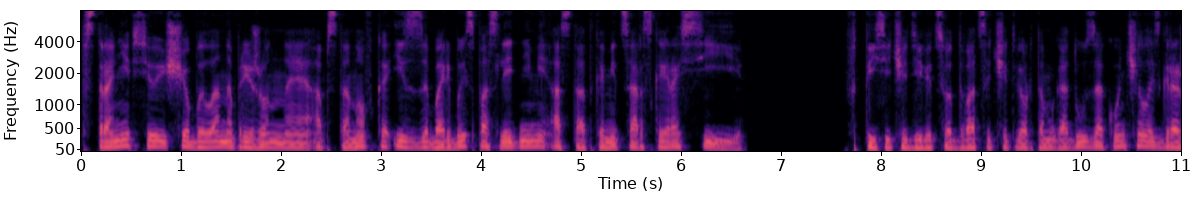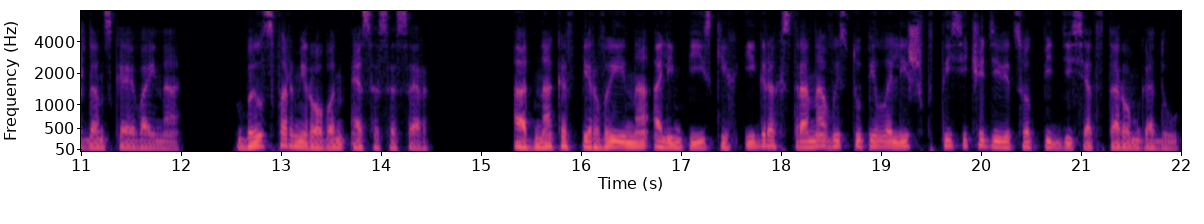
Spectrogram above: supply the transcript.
в стране все еще была напряженная обстановка из-за борьбы с последними остатками царской России. В 1924 году закончилась гражданская война. Был сформирован СССР. Однако впервые на Олимпийских играх страна выступила лишь в 1952 году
